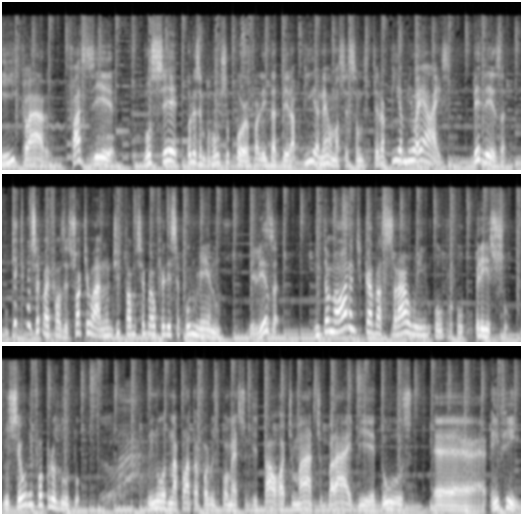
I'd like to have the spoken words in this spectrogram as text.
e, claro, fazer? Você, por exemplo, vamos supor, eu falei da terapia, né? Uma sessão de terapia, mil reais. Beleza. O que, que você vai fazer? Só que lá no digital você vai oferecer por menos, beleza? Então, na hora de cadastrar o, o, o preço do seu infoproduto no, na plataforma de comércio digital, Hotmart, Bribe, Eduz, é, enfim,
